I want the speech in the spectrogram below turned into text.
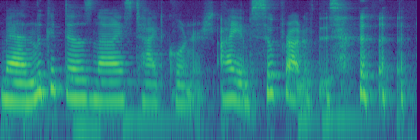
Man, look at those nice tight corners. I am so proud of this.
